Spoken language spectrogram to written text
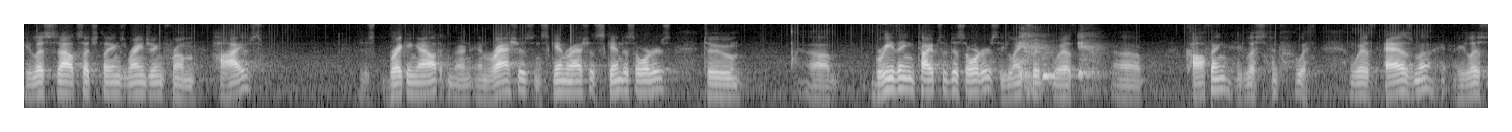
He lists out such things ranging from hives, just breaking out, and, and rashes and skin rashes, skin disorders, to uh, breathing types of disorders. He links it with uh, coughing. He lists it with, with asthma. He lists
